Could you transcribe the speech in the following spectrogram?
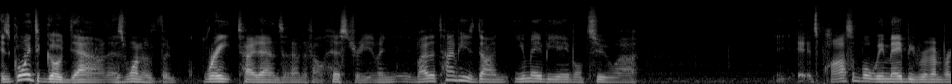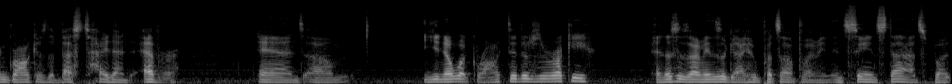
is going to go down as one of the great tight ends in NFL history. I mean, by the time he's done, you may be able to. Uh, it's possible we may be remembering Gronk as the best tight end ever. And um, you know what Gronk did as a rookie? And this is, I mean, this is a guy who puts up, I mean, insane stats, but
